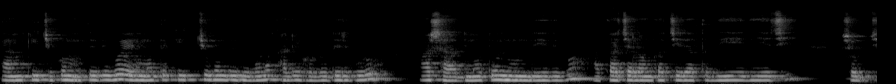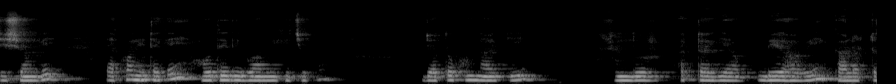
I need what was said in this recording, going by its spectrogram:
আমি কিছুক্ষণ হতে দেবো, এর মধ্যে কিচ্ছু কিন্তু দেবো না, খালি হলুদের গুঁড়ো আর স্বাদ মতো নুন দিয়ে দেবো আর কাঁচা লঙ্কা চিরা তো দিয়েই দিয়েছি সবজির সঙ্গে। এখন এটাকে হতে দিব আমি কিছুক্ষণ। যতক্ষণ আর কি সুন্দর একটা ইয়া বের হবে, কালারটা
